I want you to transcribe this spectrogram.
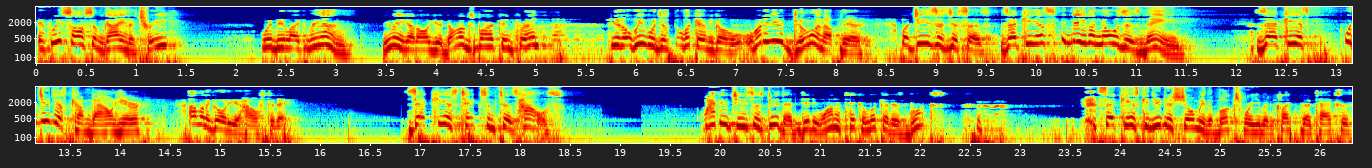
if we saw some guy in a tree, we'd be like, man, you ain't got all your dogs barking, friend. You know, we would just look at him and go, what are you doing up there? But Jesus just says, Zacchaeus, he even knows his name. Zacchaeus, would you just come down here? I'm going to go to your house today. Zacchaeus takes him to his house. Why did Jesus do that? Did he want to take a look at his books? Zacchaeus, can you just show me the books where you've been collecting the taxes?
